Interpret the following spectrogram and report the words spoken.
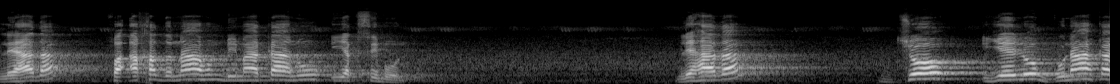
लिहाजा फ़द ना हम बिमा कानू लिहाजा जो ये लोग गुनाह का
